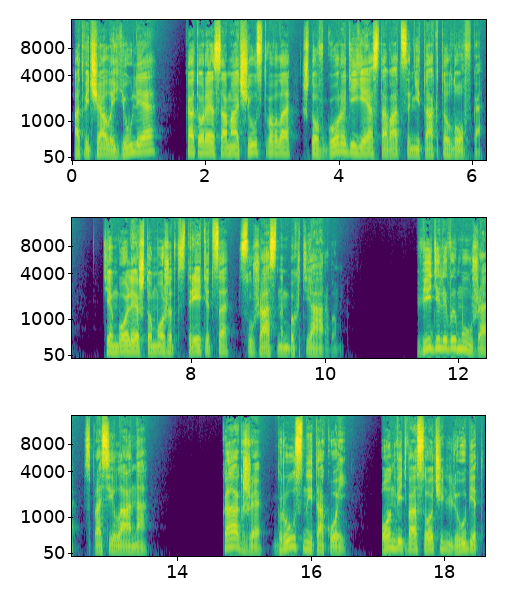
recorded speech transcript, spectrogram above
отвечала Юлия, которая сама чувствовала, что в городе ей оставаться не так-то ловко, тем более, что может встретиться с ужасным Бахтияровым. «Видели вы мужа?» – спросила она. «Как же, грустный такой. Он ведь вас очень любит.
